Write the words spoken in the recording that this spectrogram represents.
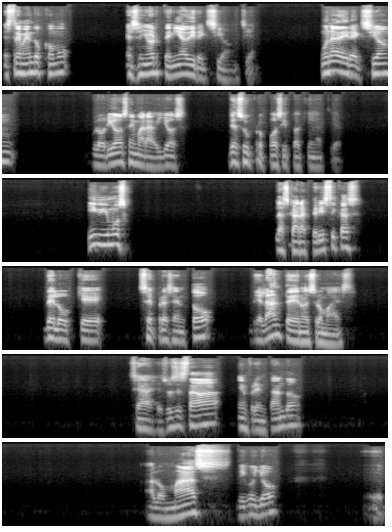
es tremendo cómo el Señor tenía dirección siempre. Una dirección gloriosa y maravillosa de su propósito aquí en la tierra. Y vimos las características de lo que se presentó delante de nuestro Maestro. O sea, Jesús estaba enfrentando a lo más, digo yo, eh,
